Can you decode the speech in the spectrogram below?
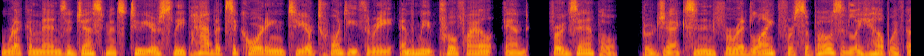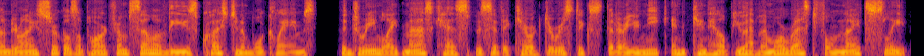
recommends adjustments to your sleep habits according to your 23andMe profile and, for example, projects an infrared light for supposedly help with under-eye circles apart from some of these questionable claims, the Dreamlight mask has specific characteristics that are unique and can help you have a more restful night's sleep.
